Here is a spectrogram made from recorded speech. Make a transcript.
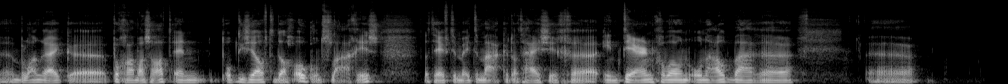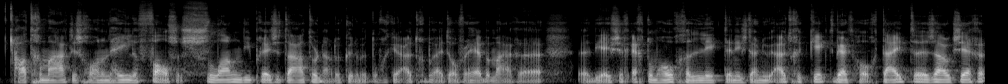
uh, belangrijke programma's had en op diezelfde dag ook ontslagen is. Dat heeft ermee te maken dat hij zich uh, intern gewoon onhoudbaar had gemaakt. Is gewoon een hele valse slang, die presentator. Nou, daar kunnen we het nog een keer uitgebreid over hebben. Maar die heeft zich echt omhoog gelikt en is daar nu uitgekikt. Werd hoog tijd, zou ik zeggen.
